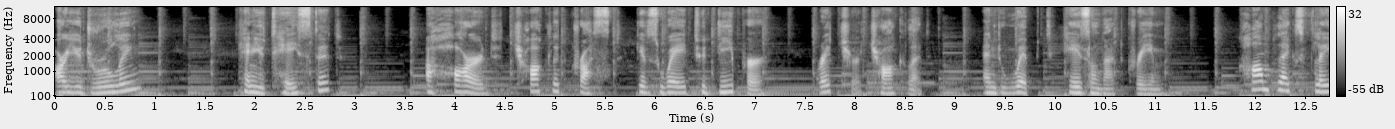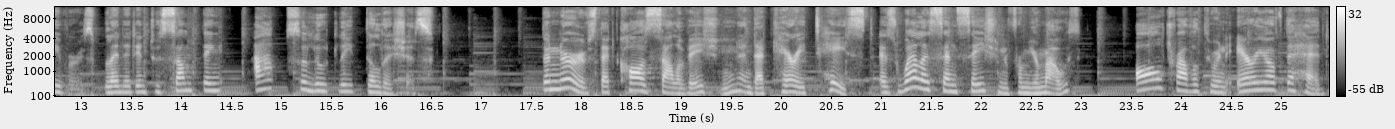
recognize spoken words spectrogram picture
Are you drooling? Can you taste it? A hard chocolate crust gives way to deeper, richer chocolate and whipped hazelnut cream. Complex flavors blended into something absolutely delicious. The nerves that cause salivation and that carry taste as well as sensation from your mouth all travel through an area of the head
